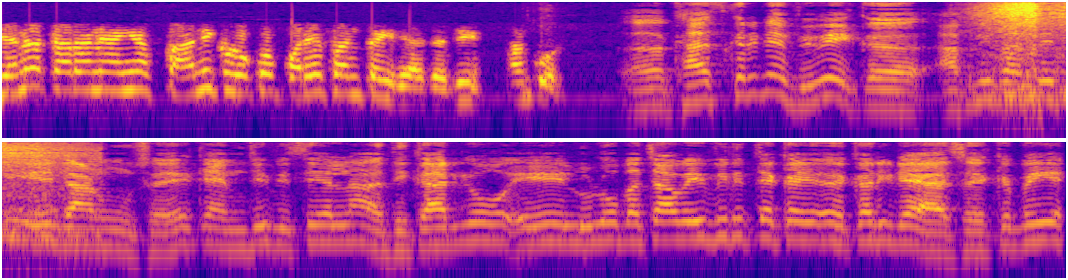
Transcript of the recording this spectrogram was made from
જેના કારણે અહીંયા સ્થાનિક લોકો પરેશાન થઈ રહ્યા છે. જી, અંકુર. ખાસ કરીને વિવેક આપની પાસેથી એ જાણવું છે કે એમજીવીસીએલના અધિકારીઓ એ લૂલો બચાવ એવી રીતે કરી રહ્યા છે કે ભાઈ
